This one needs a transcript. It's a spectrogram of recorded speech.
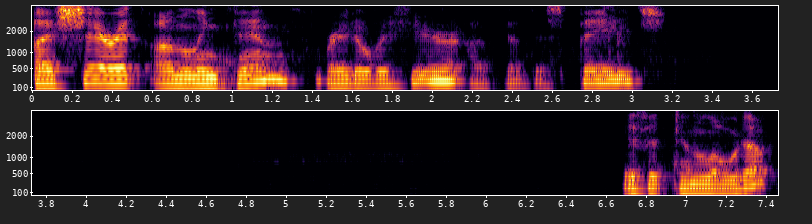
I share it on LinkedIn right over here. I've got this page. If it can load up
